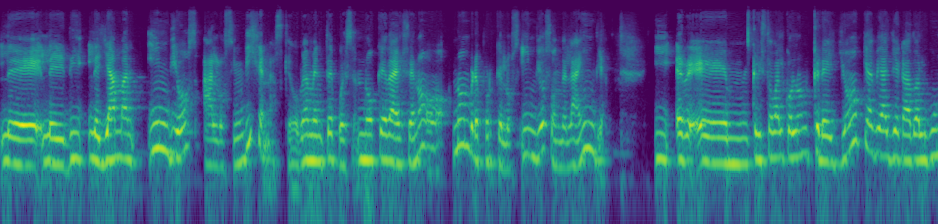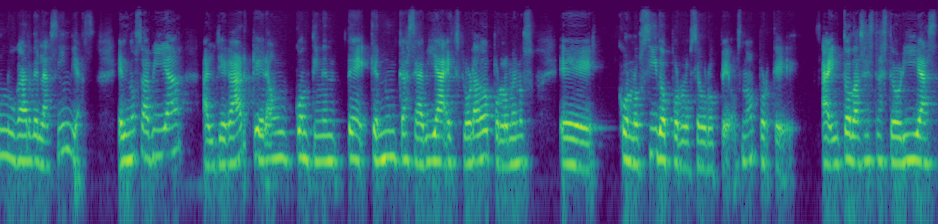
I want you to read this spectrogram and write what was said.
le, llaman indios a los indígenas, que obviamente pues no queda ese nombre porque los indios son de la India. Y er, em, Cristóbal Colón creyó que había llegado a algún lugar de las Indias. Él no sabía al llegar que era un continente que nunca se había explorado, por lo menos eh, conocido por los europeos, ¿no? Porque hay todas estas teorías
